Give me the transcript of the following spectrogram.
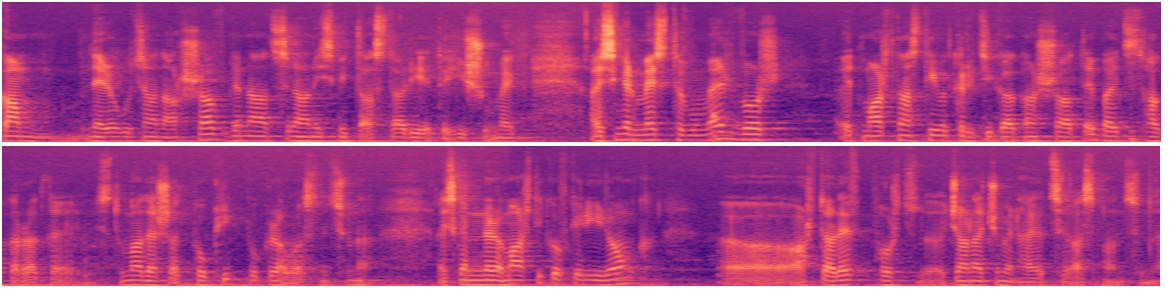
կամ ներողության արշավ գնաց սրանից մի 10 տարի հետո հիշում եք այսինքն մեզ թվում էր որ այդ մարդկանց թիվը քրիտիկական շատ է, բայց հակառակը ստումա դա շատ փոքրիկ փոքրավասնություն է։ Այսինքն նրա մարդիկ, ովքեր իրոնք արտարև փորձ ճանաչում են հայոց ցեղասպանությունը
